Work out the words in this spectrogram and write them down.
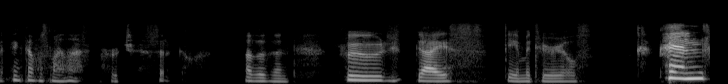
I think that was my last purchase at a con, other than food, dice, game materials, Pins.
